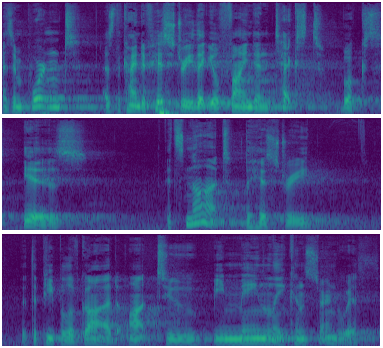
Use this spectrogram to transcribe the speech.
as important as the kind of history that you'll find in textbooks is, it's not the history that the people of God ought to be mainly concerned with.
